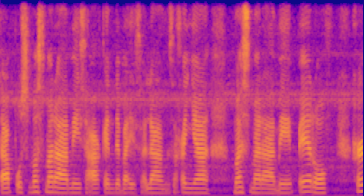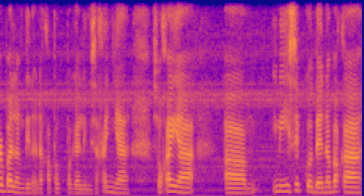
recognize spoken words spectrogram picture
Tapos, mas marami sa akin, 'di ba isa lang. Sa kanya, mas marami. Pero, herbal lang din ang nakapagpagaling sa kanya. So, kaya, um, iniisip ko din na baka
